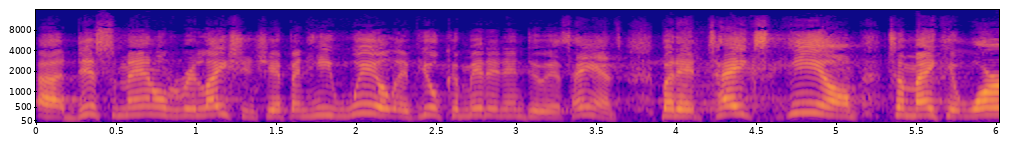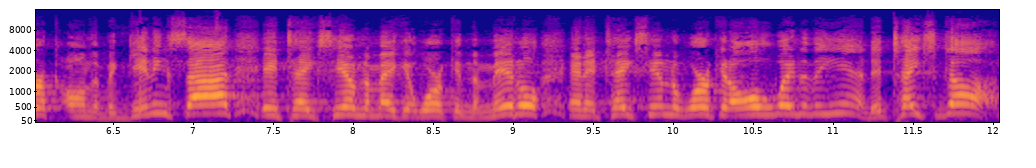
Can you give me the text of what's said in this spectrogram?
uh, dismantled relationship, and He will if you'll commit it into His hands. But it takes Him to make it work on the beginning side, it takes Him to make it work in the middle, and it takes Him to work it all the way to the end. It takes God.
